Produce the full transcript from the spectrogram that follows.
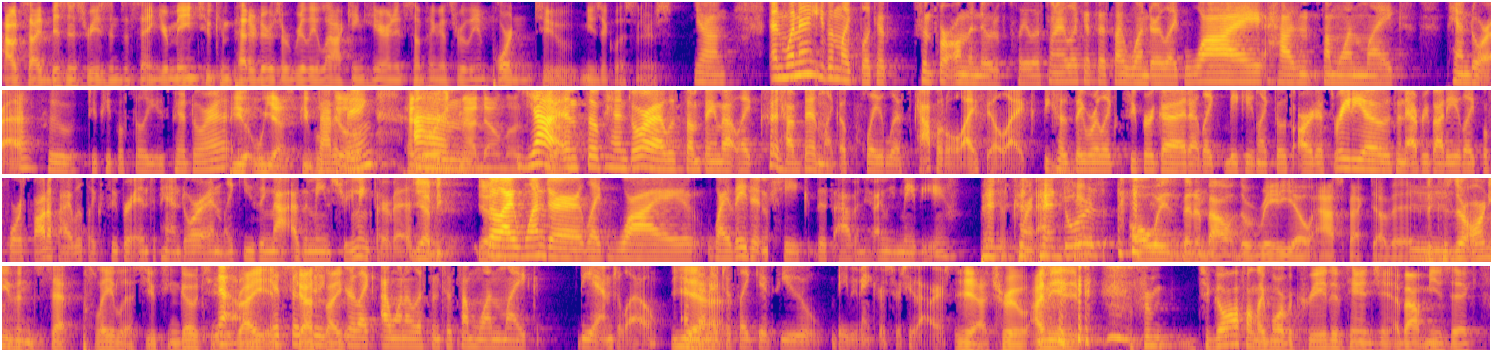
outside business reasons of saying your main two competitors are really lacking here and it's something that's really important to music listeners. Yeah. And when i even like look at since we're on the note of playlists when i look at this i wonder like why hasn't someone like Pandora, who do people still use Pandora? Is, well, yes, people still. A Thing? Pandora um, gets mad downloads. Yeah, yeah, and so Pandora was something that like could have been like a playlist capital. I feel like because mm they were like super good at like making like those artist radios, and everybody like before Spotify was like super into Pandora and like using that as a main streaming service. Yeah. Be, yeah. So I wonder like why why they didn't take this avenue. I mean, maybe because Pan- Pandora's always been about the radio aspect of it mm. because there aren't even set playlists you can go to, no, right? It's, it's just, just like you're like I want to listen to someone like D'Angelo, yeah. and then it just like gives you baby makers for two hours. Yeah, true. I mean, from to go off on like more of a creative tangent about music,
